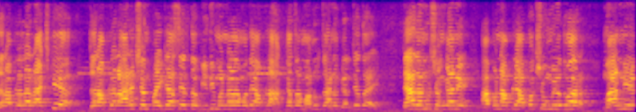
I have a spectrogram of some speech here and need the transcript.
जर आपल्याला राजकीय जर आपल्याला आरक्षण पाहिजे असेल तर विधिमंडळामध्ये आपला हक्काचा माणूस जाणं गरजेचं आहे. त्याच अनुषंगाने आपण आपले अपक्ष उमेदवार माननीय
